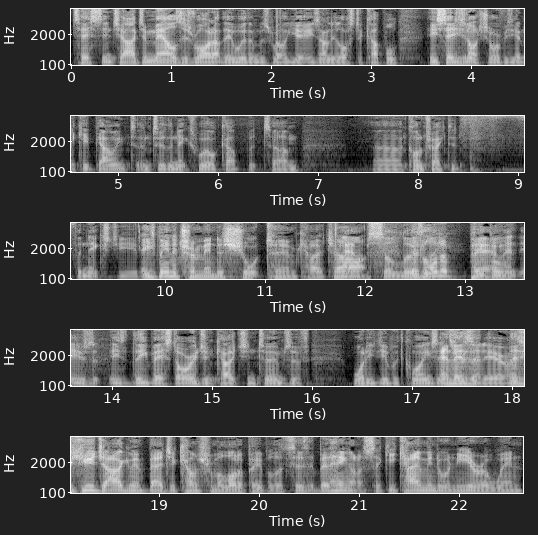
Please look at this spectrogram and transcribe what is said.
tests in charge, and Mal's is right up there with him as well. Yeah, he's only lost a couple. He said he's not sure if he's going to keep going to, into the next World Cup, but um, uh, contracted f- for next year. He's been a tremendous short-term coach. And I- Absolutely. There's a lot of people, I mean, he's, he's the best Origin coach in terms of what he did with Queensland and through there's that a, era. there's a huge argument badge that comes from a lot of people that says, but hang on a sec, he came into an era when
